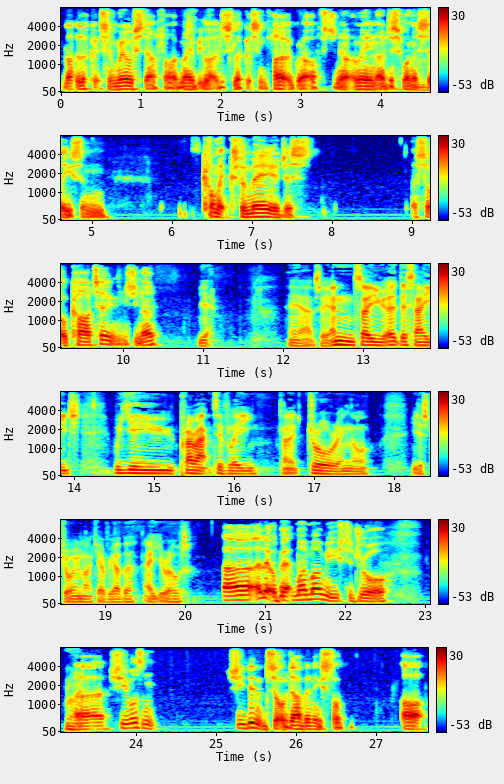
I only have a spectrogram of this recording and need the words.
like look at some real stuff, I'd maybe like just look at some photographs. Do you know what I mean? I just want to see some comics. For me, are just are sort of cartoons. You know? Yeah, yeah, absolutely. And so, at this age, were you proactively kind of drawing, or you just drawing like every other eight-year-old? Uh, a little bit. My mum used to draw. Right. Uh, she wasn't. She didn't sort of have any sort of art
